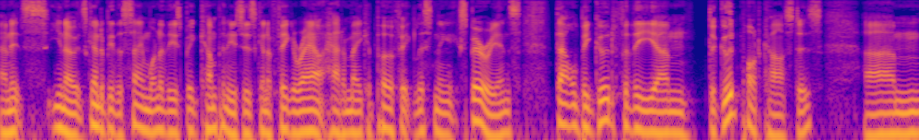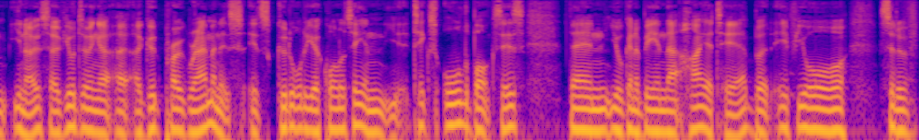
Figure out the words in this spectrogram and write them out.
And it's you know, it's going to be the same. One of these big companies is going to figure out how to make a perfect listening experience that will be good for the um, the good podcasters. Um, you know, so if you're doing a, a good program and it's it's good audio quality and it ticks all the boxes, then you're going to be in that higher tier. But if you're sort of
